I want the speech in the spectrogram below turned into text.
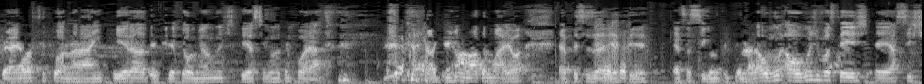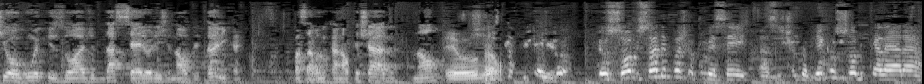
para ela se tornar inteira, ela deveria pelo menos ter a segunda temporada. ela tem uma nota maior, ela precisaria ter essa segunda temporada. Algum, algum de vocês é, assistiu algum episódio da série original britânica? Que passava no canal fechado? Não? Eu não. Eu, eu soube só depois que eu comecei a assistir o Utopia que eu soube que ela era.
